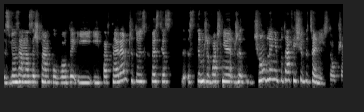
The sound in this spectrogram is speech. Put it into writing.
związana ze szklanką wody i, i partnerem, czy to jest kwestia z, z tym, że właśnie, że ciągle nie potrafię się wycenić dobrze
